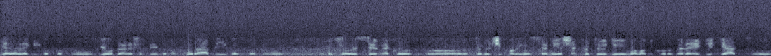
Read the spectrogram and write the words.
jelenleg igazgató, Jordán esetében a korábbi igazgató, hogyha összejönnek a, a Törőcsik Marihoz személyesen kötődő, valamikor vele együtt játszó,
